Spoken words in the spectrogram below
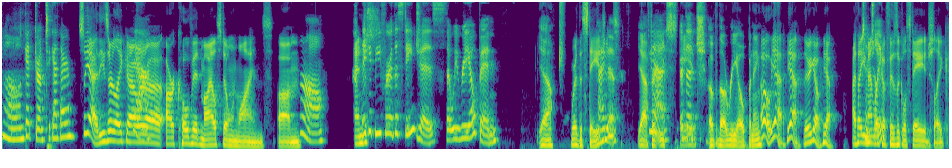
Oh, and get drunk together. So yeah, these are like our Yeah. uh, our COVID milestone wines. Um, Oh, and they just could be for the stages that we reopen. Yeah. where the stage Kind is. of. Yeah, for Yeah, each or the- stage of the reopening. Oh yeah, yeah. There you go. Yeah, I thought you meant like a physical stage, like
